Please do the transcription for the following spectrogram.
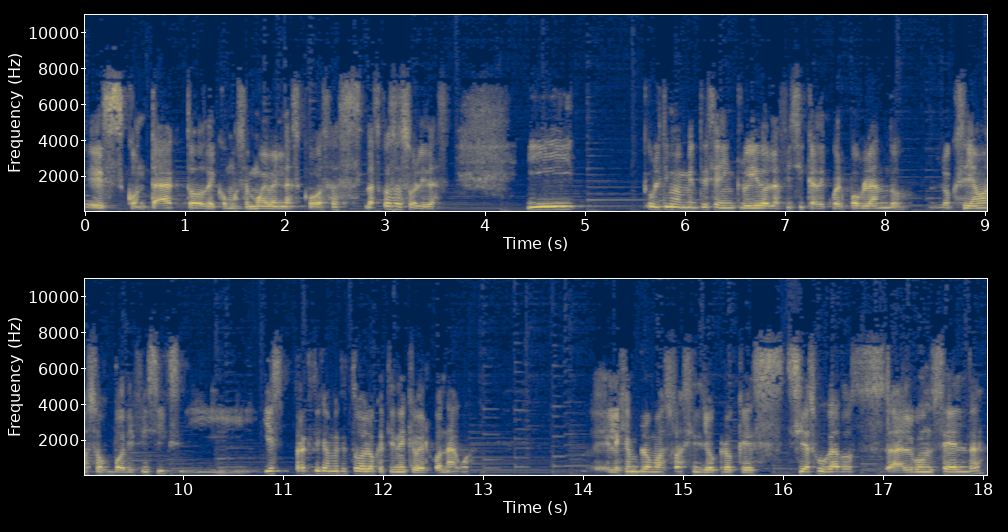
es contacto, de cómo se mueven las cosas, las cosas sólidas. Y últimamente se ha incluido la física de cuerpo blando, lo que se llama soft body physics, y, es prácticamente todo lo que tiene que ver con agua. El ejemplo más fácil yo creo que es si has jugado algún Zelda,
